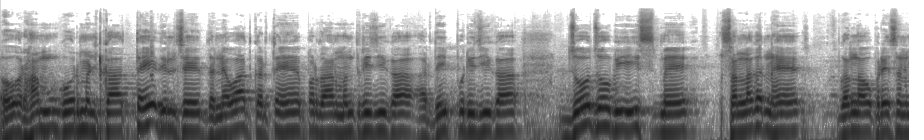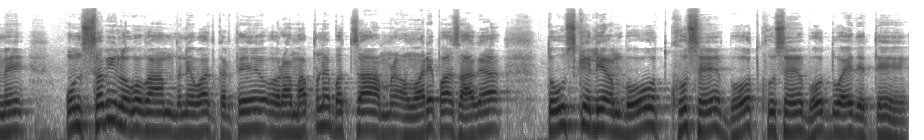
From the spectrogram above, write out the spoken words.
और हम गवर्नमेंट का तय दिल से धन्यवाद करते हैं प्रधानमंत्री जी का हरदीप पुरी जी का जो जो भी इसमें संलग्न है गंगा ऑपरेशन में उन सभी लोगों का हम धन्यवाद करते हैं और हम अपने बच्चा हम, हमारे पास आ गया तो उसके लिए हम बहुत खुश हैं बहुत खुश हैं बहुत दुआएँ देते हैं।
